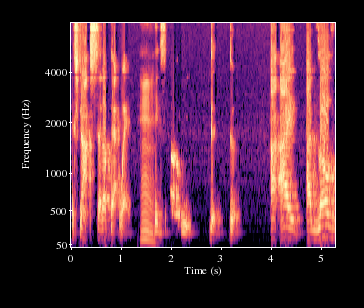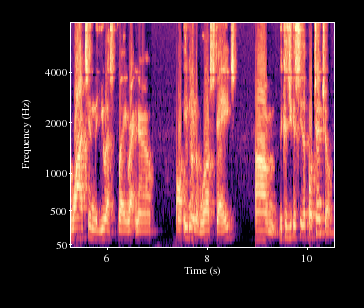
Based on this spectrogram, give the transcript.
It's not set up that way. Mm. It's um, the, the I, I I love watching the U.S. play right now even on the world stage, um, because you can see the potential.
